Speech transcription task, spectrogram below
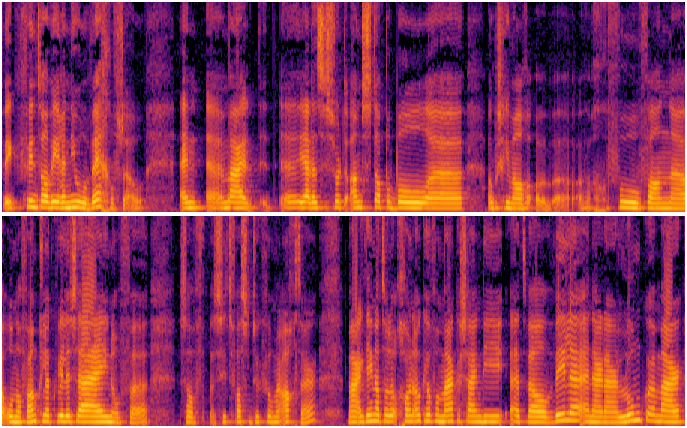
ik vind wel weer een nieuwe weg of zo. En, eh, maar eh, ja, dat is een soort unstoppable, eh, ook misschien wel gevoel van onafhankelijk willen zijn. Of zal, zit vast natuurlijk veel meer achter. Maar ik denk dat er gewoon ook heel veel makers zijn die het wel willen en daar naar lonken, maar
